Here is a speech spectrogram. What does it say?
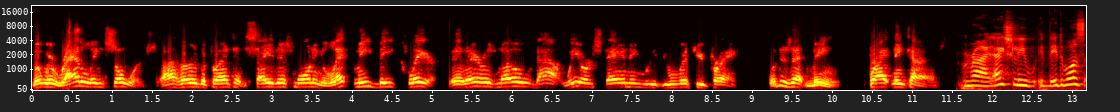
But we're rattling swords. I heard the president say this morning, let me be clear. There is no doubt we are standing with you, Ukraine. What does that mean? Frightening times. Right. Actually, it was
